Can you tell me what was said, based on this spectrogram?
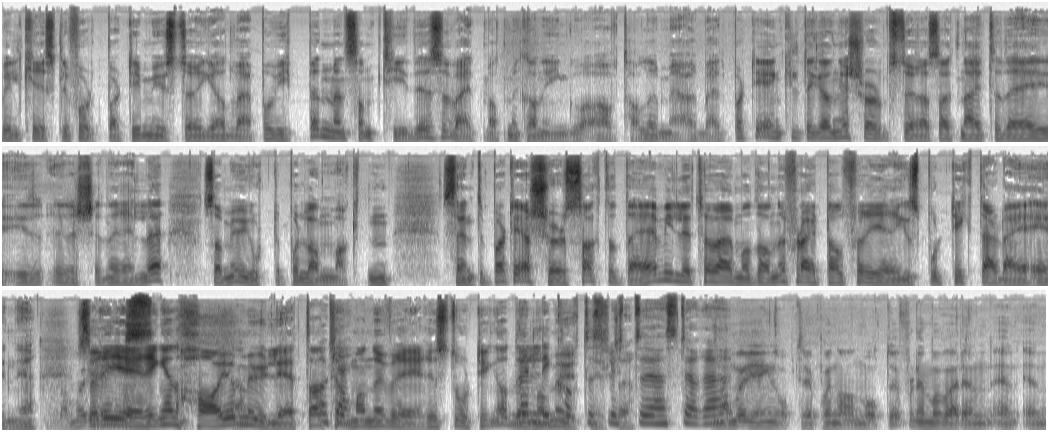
vil Kristelig Folkeparti i mye større grad være på vippen, men samtidig så vet vi at vi kan inngå avtaler med Arbeiderpartiet enkelte ganger, Selv om Støre har sagt nei til det i det generelle, så har vi jo gjort det på landmakten. Senterpartiet har sjøl sagt at de er villige til å være med å danne flertall for regjeringspolitikk der de er enige. Så regjeringen har jo mulighet muligheter til å manøvrere i Stortinget, og det Veldig må vi utnytte. slutt, Støre. Da må regjeringen opptre på en annen måte, for det må, være en, en, en,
